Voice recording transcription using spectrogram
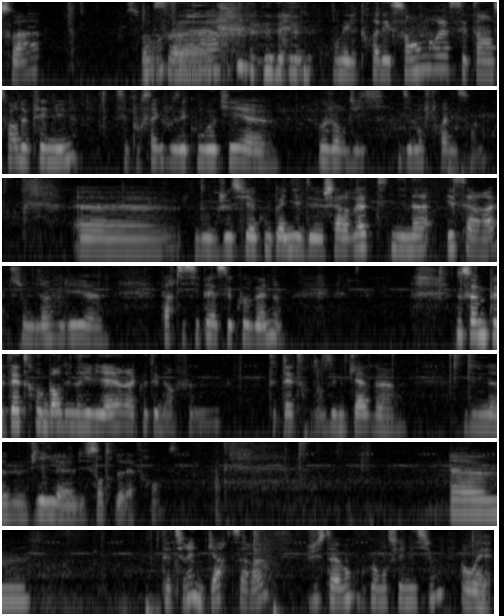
Bonsoir. Bonsoir. On est le 3 décembre, c'est un soir de pleine lune. C'est pour ça que je vous ai convoqué euh, aujourd'hui, dimanche 3 décembre. Euh, donc je suis accompagnée de Charlotte, Nina et Sarah qui ont bien voulu euh, participer à ce coven. Nous sommes peut-être au bord d'une rivière, à côté d'un feu, peut-être dans une cave d'une ville du centre de la France. Euh, T'as tiré une carte, Sarah, juste avant qu'on commence l'émission. Ouais,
